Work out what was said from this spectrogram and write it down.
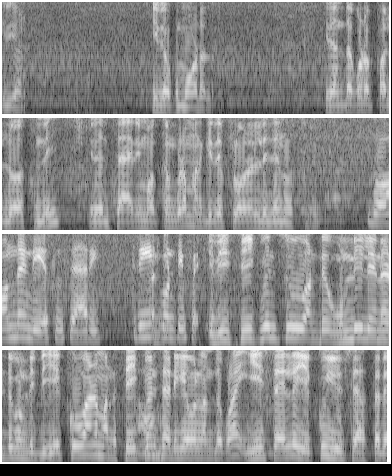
ఇదిగోండి ఇది ఒక మోడల్. ఇదంతా కూడా పళ్ళు వస్తుంది. ఇదండి శారీ మొత్తం కూడా మనకి ఇదే ఫ్లోరల్ డిజైన్ వస్తుంది. బాగుందండి అసలు శారీ. Three twenty five. ఇది సీక్వెన్స్ అంటే ఉండి లేనట్టుగా ఉండిద్ది. ఎక్కువగానే మన సీక్వెన్స్ అడిగే వాళ్ళంతా కూడా ఈ స్టైల్లో ఎక్కువ యూస్ చేస్తారు.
